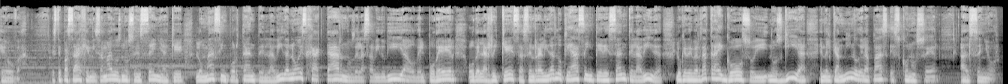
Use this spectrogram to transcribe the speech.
Jehová. Este pasaje, mis amados, nos enseña que lo más importante en la vida no es jactarnos de la sabiduría o del poder o de las riquezas. En realidad lo que hace interesante la vida, lo que de verdad trae gozo y nos guía en el camino de la paz es conocer al Señor.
